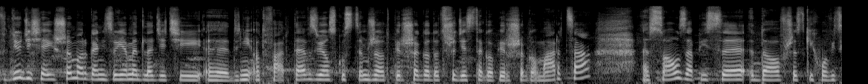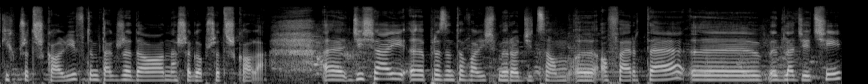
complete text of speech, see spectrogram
W dniu dzisiejszym organizujemy dla dzieci e, dni otwarte, w związku z tym, że od 1 do 31 marca e, są zapisy do wszystkich łowickich przedszkoli, w tym także do naszego przedszkola. E, Dzisiaj prezentowaliśmy rodzicom ofertę dla dzieci.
